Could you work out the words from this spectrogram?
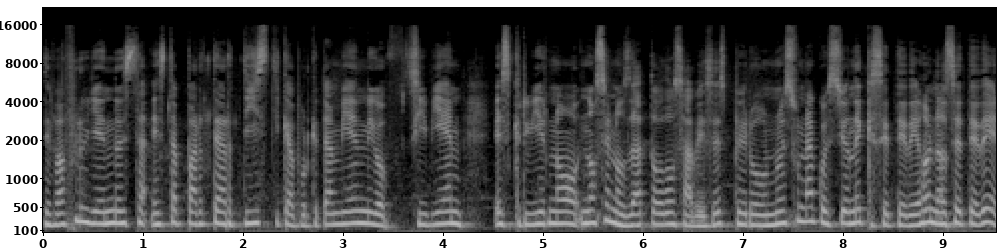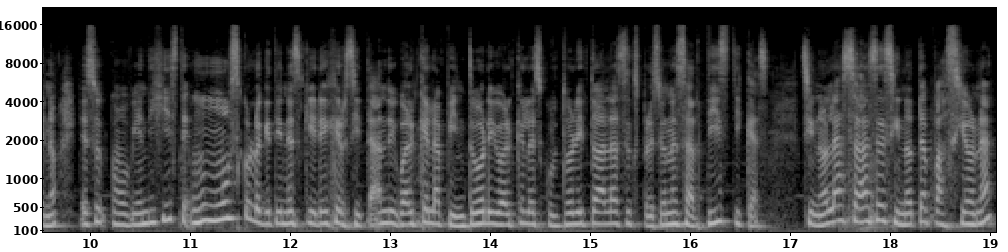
te va fluyendo esta, esta parte artística, porque también digo, si bien escribir no, no se nos da a todos a veces, pero no es una cuestión de que se te dé o no se te dé, ¿no? Eso, como bien dijiste, un músculo que tienes que ir ejercitando, igual que la pintura, igual que la escultura y todas las expresiones artísticas. Si no las haces, si no te apasiona,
